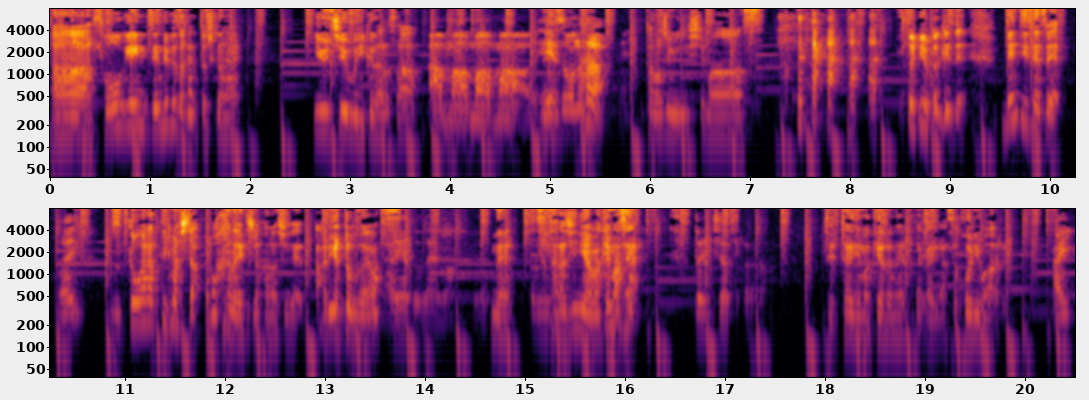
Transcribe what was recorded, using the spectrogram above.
ああ、草原に全力坂やってほしくない ?YouTube 行くならさ、あ、まあまあまあ、映像ならね。楽しみにしてます。というわけで、ベンティ先生、はい。ずっと笑っていました。おバカなエッチの話で。ありがとうございます。ありがとうございます。ね、サタラジには負けません。ずっとエッチだったからな。絶対に負けられない戦いがそこにはある。はい。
